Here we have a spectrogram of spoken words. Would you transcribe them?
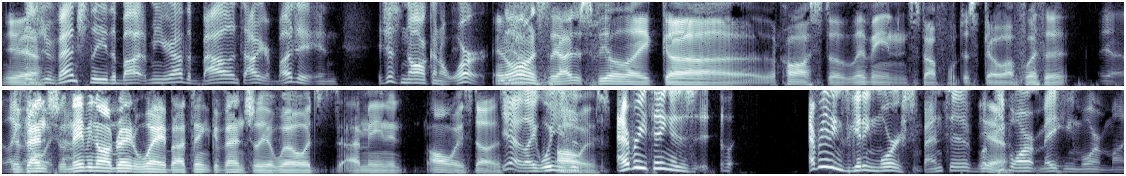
yeah. because eventually the bu- I mean you have to balance out your budget and it's just not gonna work. And Yeah. honestly, I just feel like uh, the cost of living and stuff will just go up with it Yeah, like eventually. has. Maybe not right away, but I think eventually it will. It's, I mean, it always does. Yeah, like we use always. everything is everything's getting more expensive, but Yeah. people aren't making more money.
